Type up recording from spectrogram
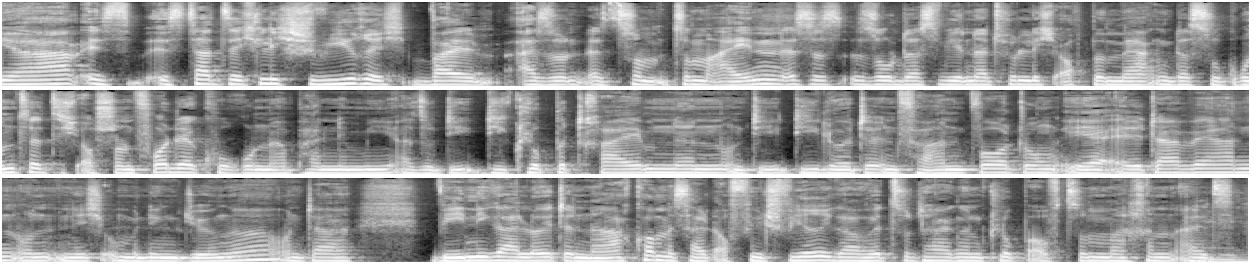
ja, ist, ist tatsächlich schwierig, weil also äh, zum, zum einen ist es so, dass wir natürlich auch bemerken, dass so grundsätzlich auch schon vor der Corona-Pandemie, also die, die Clubbetreibenden und die, die Leute in Verantwortung eher älter werden und nicht unbedingt jünger und da weniger Leute nachkommen, ist halt auch viel schwieriger heutzutage einen Club aufzumachen als mhm.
